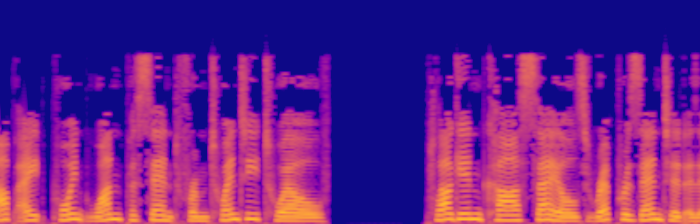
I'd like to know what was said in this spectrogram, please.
up 8.1% from 2012. Plug-in car sales represented a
